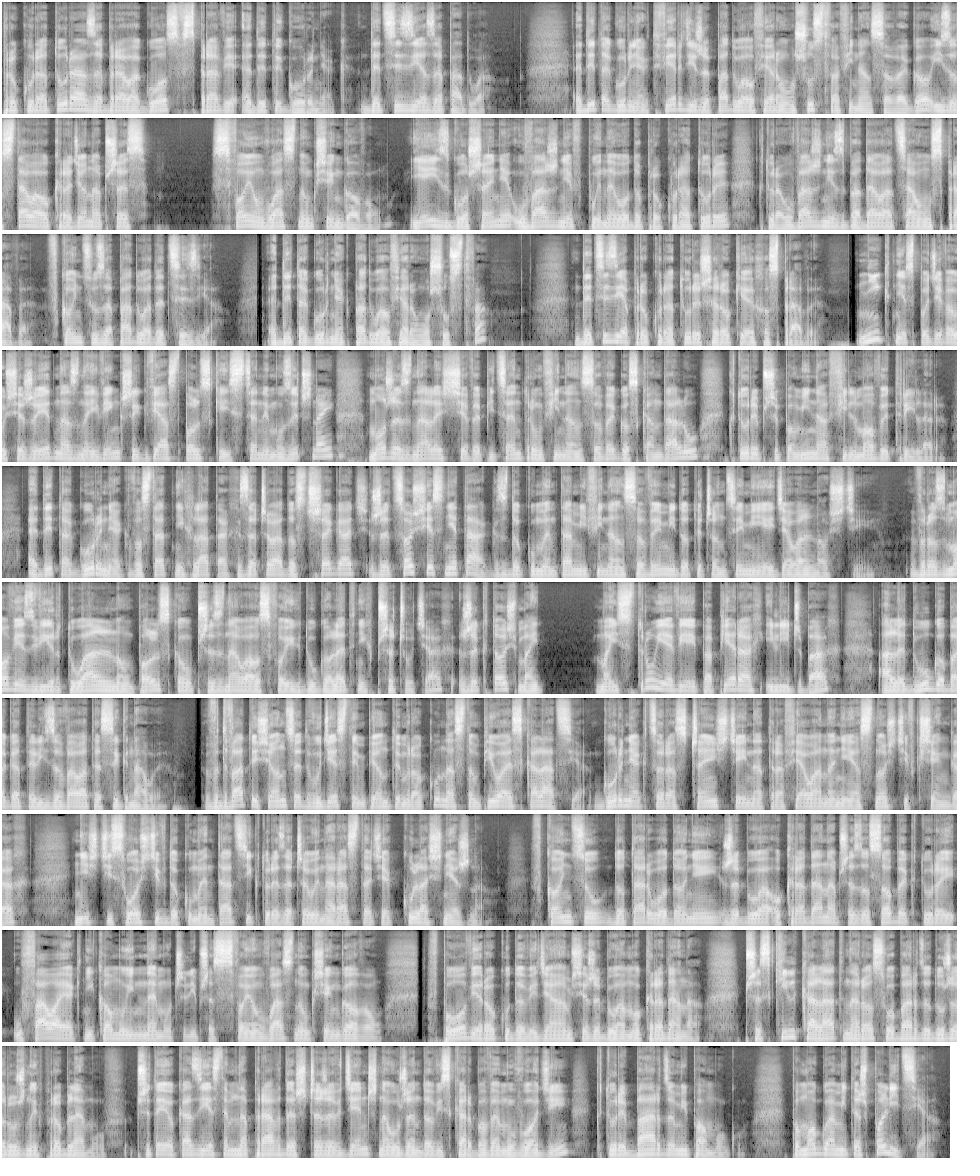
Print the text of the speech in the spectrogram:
Prokuratura zabrała głos w sprawie Edyty Górniak. Decyzja zapadła. Edyta Górniak twierdzi, że padła ofiarą oszustwa finansowego i została okradziona przez swoją własną księgową. Jej zgłoszenie uważnie wpłynęło do prokuratury, która uważnie zbadała całą sprawę. W końcu zapadła decyzja. Edyta Górniak padła ofiarą oszustwa? Decyzja prokuratury szerokie echo sprawy. Nikt nie spodziewał się, że jedna z największych gwiazd polskiej sceny muzycznej może znaleźć się w epicentrum finansowego skandalu, który przypomina filmowy thriller. Edyta Górniak w ostatnich latach zaczęła dostrzegać, że coś jest nie tak z dokumentami finansowymi dotyczącymi jej działalności. W rozmowie z wirtualną Polską przyznała o swoich długoletnich przeczuciach, że ktoś ma majstruje w jej papierach i liczbach, ale długo bagatelizowała te sygnały. W 2025 roku nastąpiła eskalacja. Górniak coraz częściej natrafiała na niejasności w księgach, nieścisłości w dokumentacji, które zaczęły narastać jak kula śnieżna. W końcu dotarło do niej, że była okradana przez osobę, której ufała jak nikomu innemu, czyli przez swoją własną księgową. W połowie roku dowiedziałam się, że byłam okradana. Przez kilka lat narosło bardzo dużo różnych problemów. Przy tej okazji jestem naprawdę szczerze wdzięczna Urzędowi Skarbowemu w Łodzi, który bardzo mi pomógł. Pomogła mi też policja.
